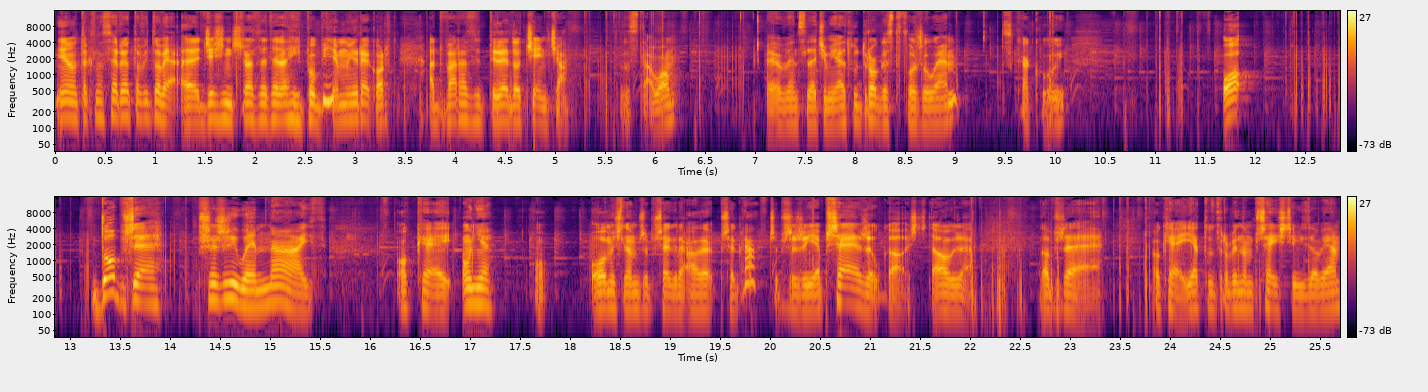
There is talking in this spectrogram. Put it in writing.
Nie no, tak na serio to widzowie, e, 10 razy tyle i pobiję mój rekord, a dwa razy tyle do cięcia zostało. E, więc lecimy, ja tu drogę stworzyłem. Skakuj. O! Dobrze! Przeżyłem, nice. Okej, o nie. O, o, myślałem, że przegra, ale przegra? Czy przeżyje? Przeżył gość, dobrze. Dobrze. Okej, ja tu zrobię nam przejście, widzowie.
